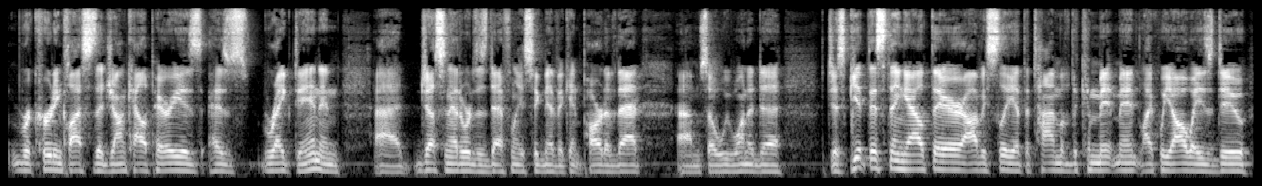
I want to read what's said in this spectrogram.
recruiting classes that John Calipari has has raked in, and uh, Justin Edwards is definitely a significant part of that. Um, so we wanted to just get this thing out there. Obviously, at the time of the commitment, like we always do,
